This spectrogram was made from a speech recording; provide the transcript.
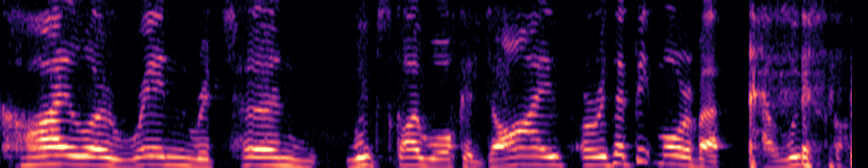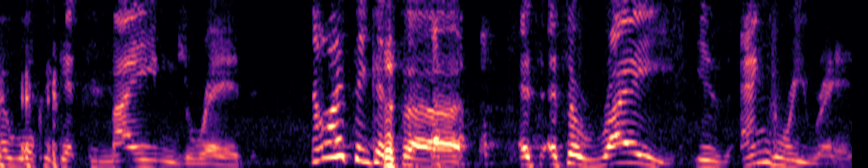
Kylo Ren return Luke Skywalker dies, or is it a bit more of a, a Luke Skywalker gets maimed red? No, I think it's a it's it's a Rey is angry red.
